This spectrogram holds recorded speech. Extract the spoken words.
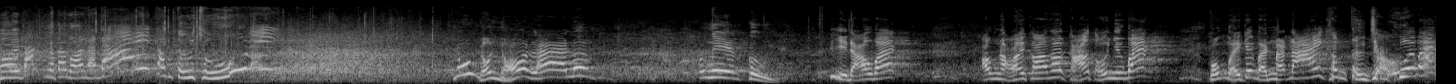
Người bắc người ta gọi là đái không tự chủ đấy. Nói nhỏ nhỏ la lớn. Có nghe cười. Cái gì đâu bác? Ông nội con á cỡ tuổi như bác cũng bị cái bệnh mà đái không tự chủ á bác.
